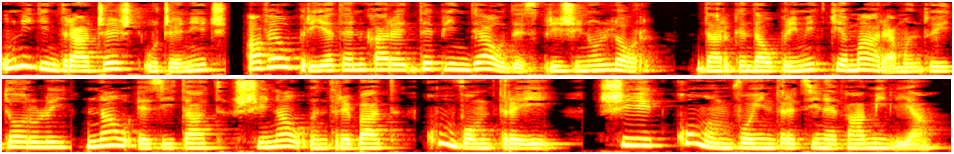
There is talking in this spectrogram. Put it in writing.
Unii dintre acești ucenici aveau prieteni care depindeau de sprijinul lor, dar când au primit chemarea Mântuitorului, n-au ezitat și n-au întrebat cum vom trăi și cum îmi voi întreține familia.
